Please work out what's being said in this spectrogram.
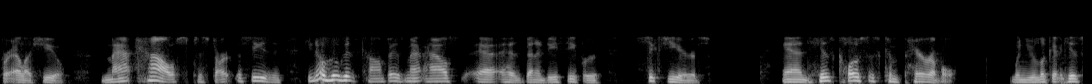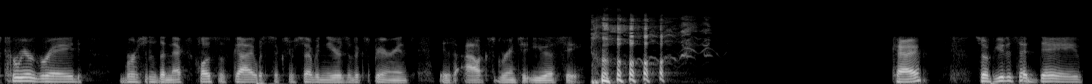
for LSU. Matt House to start the season. Do you know who his comp is? Matt House uh, has been a DC for six years, and his closest comparable, when you look at his career grade versus the next closest guy with six or seven years of experience, is Alex Grinch at USC. okay, so if you'd have said Dave,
